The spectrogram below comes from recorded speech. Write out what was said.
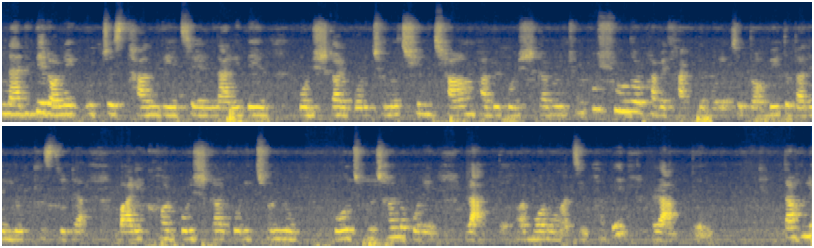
নারীদের অনেক উচ্চ স্থান দিয়েছেন, নারীদের পরিষ্কার পরিচ্ছন্ন ছিমছামভাবে পরিষ্কার পরিচ্ছন্ন, খুব সুন্দরভাবে থাকতে বলেছেন তবেই তো তাদের লক্ষ্মী স্ত্রীটা বাড়ি ঘর পরিষ্কার, পরিচ্ছন্ন, গোছ গুছানো করে রাখতে হয়, বড় মা যেভাবে রাখতেন। তাহলে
